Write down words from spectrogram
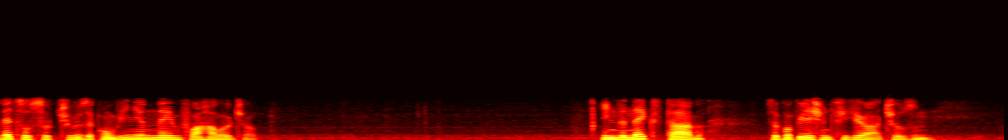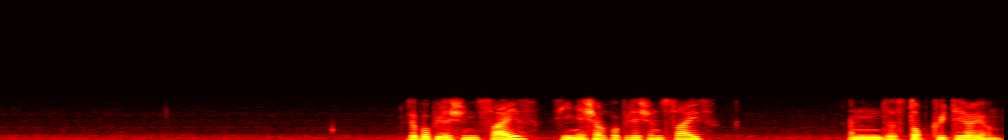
Let's also choose a convenient name for our job. In the next tab, the population figure are chosen. The population size the initial population size and the stop criterion.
